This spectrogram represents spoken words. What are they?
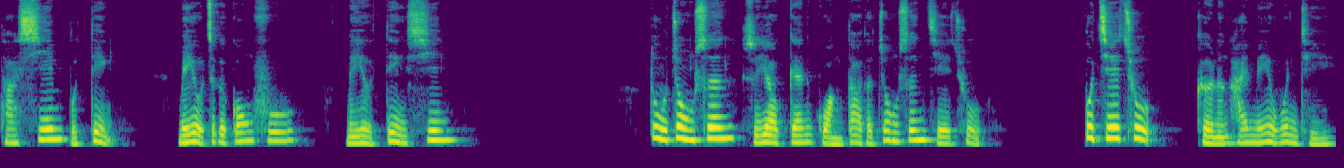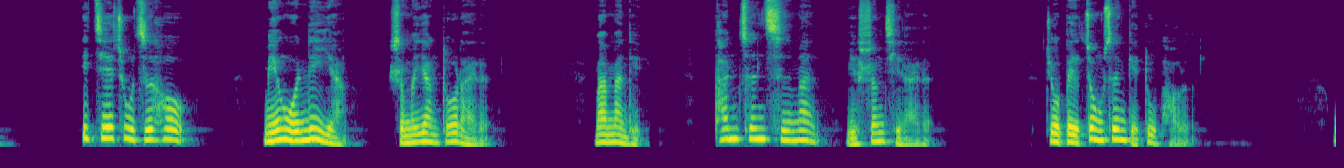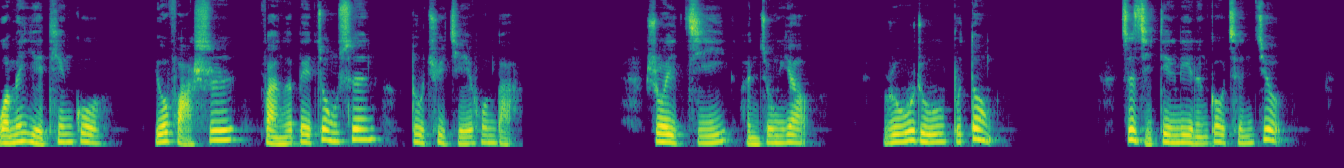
他心不定，没有这个功夫，没有定心。度众生是要跟广大的众生接触，不接触可能还没有问题。一接触之后，名闻利养，什么样都来了。慢慢的，贪嗔痴慢也生起来了，就被众生给度跑了。我们也听过，有法师反而被众生度去结婚吧。所以急很重要，如如不动，自己定力能够成就，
